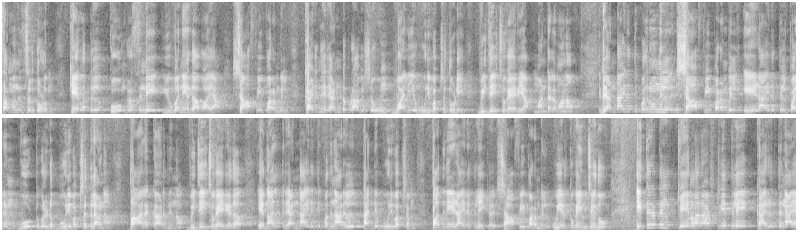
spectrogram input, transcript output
സംബന്ധിച്ചിടത്തോളം കേരളത്തിൽ കോൺഗ്രസിന്റെ യുവ നേതാവായ ഷാഫി പറമ്പിൽ കഴിഞ്ഞ രണ്ട് പ്രാവശ്യവും വലിയ ഭൂരിപക്ഷത്തോടെ വിജയിച്ചു കയറിയ മണ്ഡലമാണ്. രണ്ടായിരത്തി പതിനൊന്നിൽ ഷാഫി പറമ്പിൽ ഏഴായിരത്തിൽ പരം വോട്ടുകളുടെ ഭൂരിപക്ഷത്തിലാണ് പാലക്കാട് നിന്ന് വിജയിച്ചു കയറിയത് എന്നാൽ രണ്ടായിരത്തി പതിനാറിൽ തന്റെ ഭൂരിപക്ഷം പതിനേഴായിരത്തിലേക്ക് ഷാഫി പറമ്പിൽ ഉയർത്തുകയും ചെയ്തു. ഇത്തരത്തിൽ കേരള രാഷ്ട്രീയത്തിലെ കരുത്തനായ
